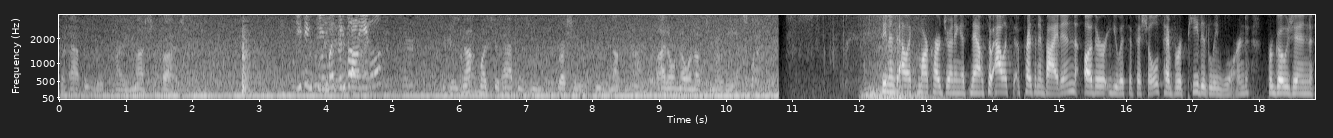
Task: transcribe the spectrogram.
what happened, but I'm not surprised. Do you think, do you, do you believe? There's not much that happens when Russia is not behind, but I don't know enough to know the answer. CNN's Alex Marquardt joining us now. So, Alex, uh, President Biden, other U.S. officials have repeatedly warned Prigozhin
